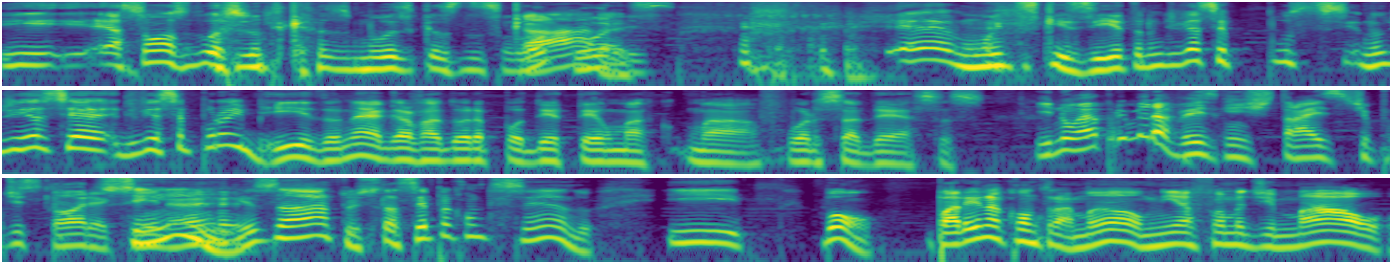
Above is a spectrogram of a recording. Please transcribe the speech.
E essas são as duas únicas músicas dos caras. É muito esquisito, não devia ser não devia ser, devia ser proibido, né, a gravadora poder ter uma, uma força dessas. E não é a primeira vez que a gente traz esse tipo de história aqui, Sim, né? exato, isso está sempre acontecendo. E, bom, parei na contramão, minha fama de mal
